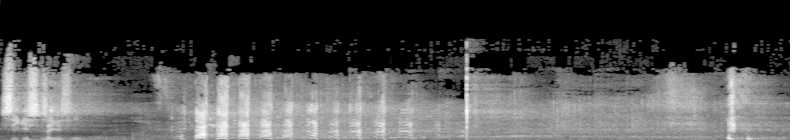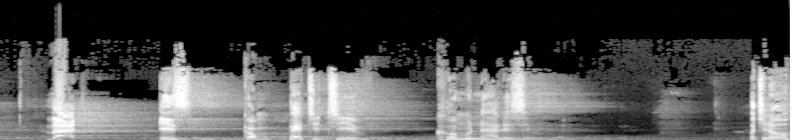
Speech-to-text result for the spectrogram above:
See, so you see. that is competitive communalism. But you know,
